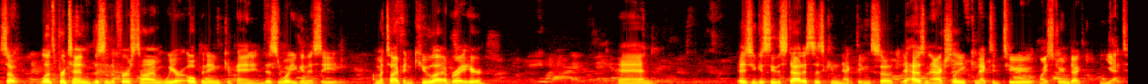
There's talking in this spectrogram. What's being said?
So let's pretend this is the first time we are opening Companion. This is what you're going to see. I'm going to type in QLab right here. And as you can see, the status is connecting. So it hasn't actually connected to my Stream Deck yet.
